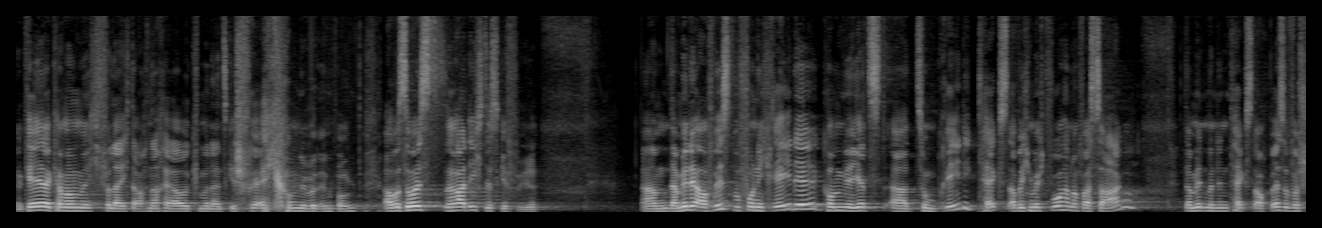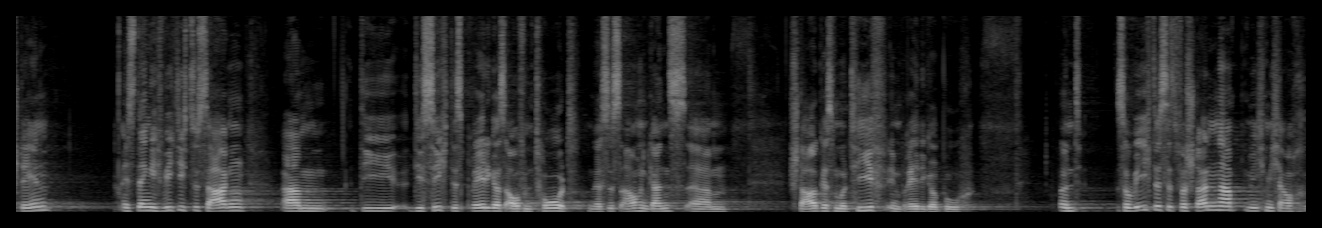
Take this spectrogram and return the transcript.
Okay, da kann man mich vielleicht auch nachher können wir dann ins Gespräch kommen über den Punkt. Aber so, ist, so hatte ich das Gefühl. Ähm, damit ihr auch wisst, wovon ich rede, kommen wir jetzt äh, zum Predigtext. Aber ich möchte vorher noch was sagen, damit wir den Text auch besser verstehen. Ist, denke ich, wichtig zu sagen, ähm, die, die Sicht des Predigers auf den Tod. Das ist auch ein ganz ähm, starkes Motiv im Predigerbuch. Und so wie ich das jetzt verstanden habe, wie ich mich auch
